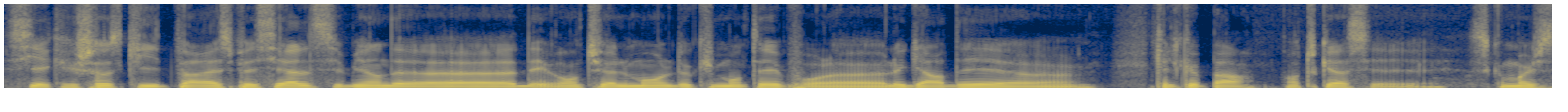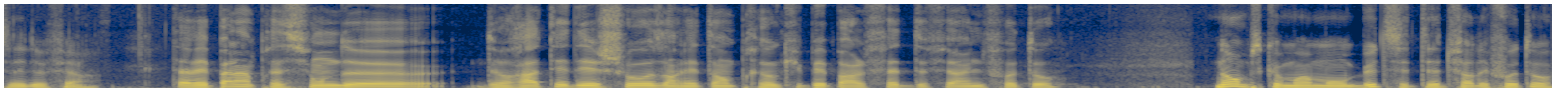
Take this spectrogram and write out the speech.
s'il y a quelque chose qui te paraît spécial, c'est bien d'éventuellement le documenter pour le, le garder euh, quelque part. En tout cas, c'est ce que moi j'essaie de faire. T'avais pas l'impression de, de rater des choses en étant préoccupé par le fait de faire une photo? Non, parce que moi, mon but, c'était de faire des photos.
